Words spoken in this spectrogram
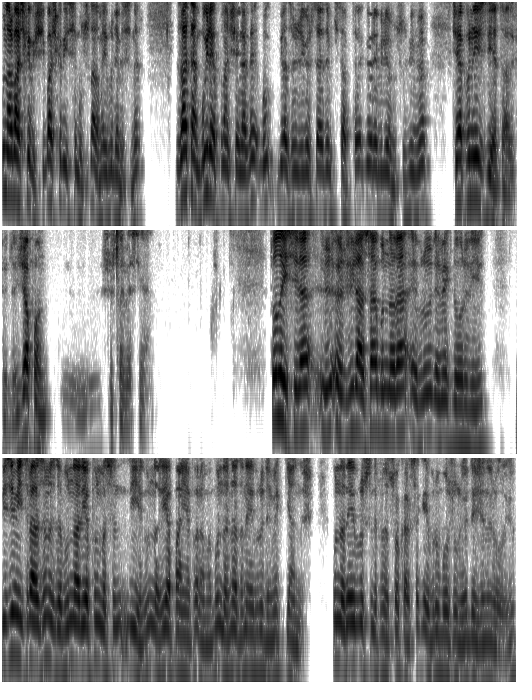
Bunlar başka bir şey, başka bir isim bulsunlar ama ebru demesinler. Zaten bu ile yapılan şeylerde, bu biraz önce gösterdiğim kitapta görebiliyor musunuz bilmiyorum. Japanese diye tarif ediliyor. Japon e, süslemesi yani. Dolayısıyla hülasa bunlara ebru demek doğru değil. Bizim itirazımız da bunlar yapılmasın değil. Bunları yapan yapar ama bunların adına ebru demek yanlış. Bunları ebru sınıfına sokarsak ebru bozuluyor, dejener oluyor.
